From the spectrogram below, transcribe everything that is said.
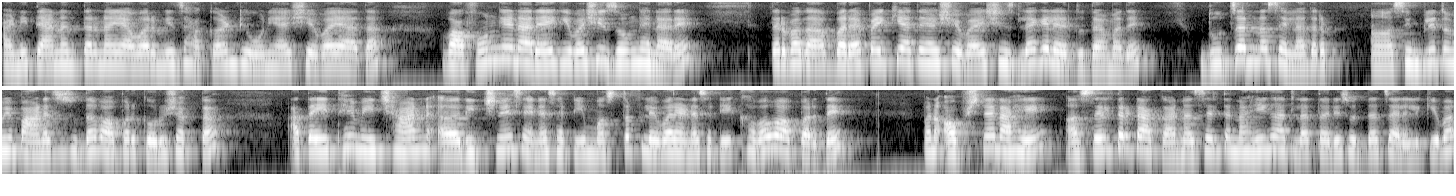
आणि त्यानंतर ना यावर मी झाकण ठेवून ह्या शेवया आता वाफवून घेणार आहे किंवा शिजवून घेणार आहे. तर बघा बऱ्यापैकी आता ह्या शेवया शिजल्या गेल्या आहेत दुधामध्ये. दूध जर नसेल ना तर सिम्पली तुम्ही पाण्याचा सुद्धा वापर करू शकता. आता इथे मी छान रिचनेस येण्यासाठी मस्त फ्लेवर येण्यासाठी खवा वापरते. पण ऑप्शनल आहे. असेल तर टाका नसेल तर नाही घातला तरीसुद्धा चालेल. किंवा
